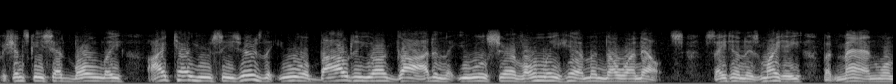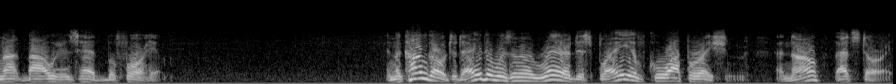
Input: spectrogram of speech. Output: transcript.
Wyszynski said boldly, I tell you, Caesars, that you will bow to your God and that you will serve only him and no one else. Satan is mighty, but man will not bow his head before him. In the Congo today, there was a rare display of cooperation. And now, that story.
